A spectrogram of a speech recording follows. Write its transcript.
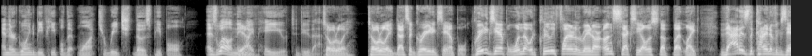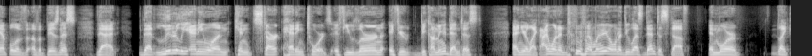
And there are going to be people that want to reach those people as well. And they Yeah. might pay you to do that. Totally. Totally. That's a great example. Great example. One that would clearly fly under the radar, unsexy, all this stuff. But like that is the kind of example of, of a business that that literally anyone can start heading towards. If you learn, if you're becoming a dentist and you're like, I want to, I want to do less dentist stuff and more like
